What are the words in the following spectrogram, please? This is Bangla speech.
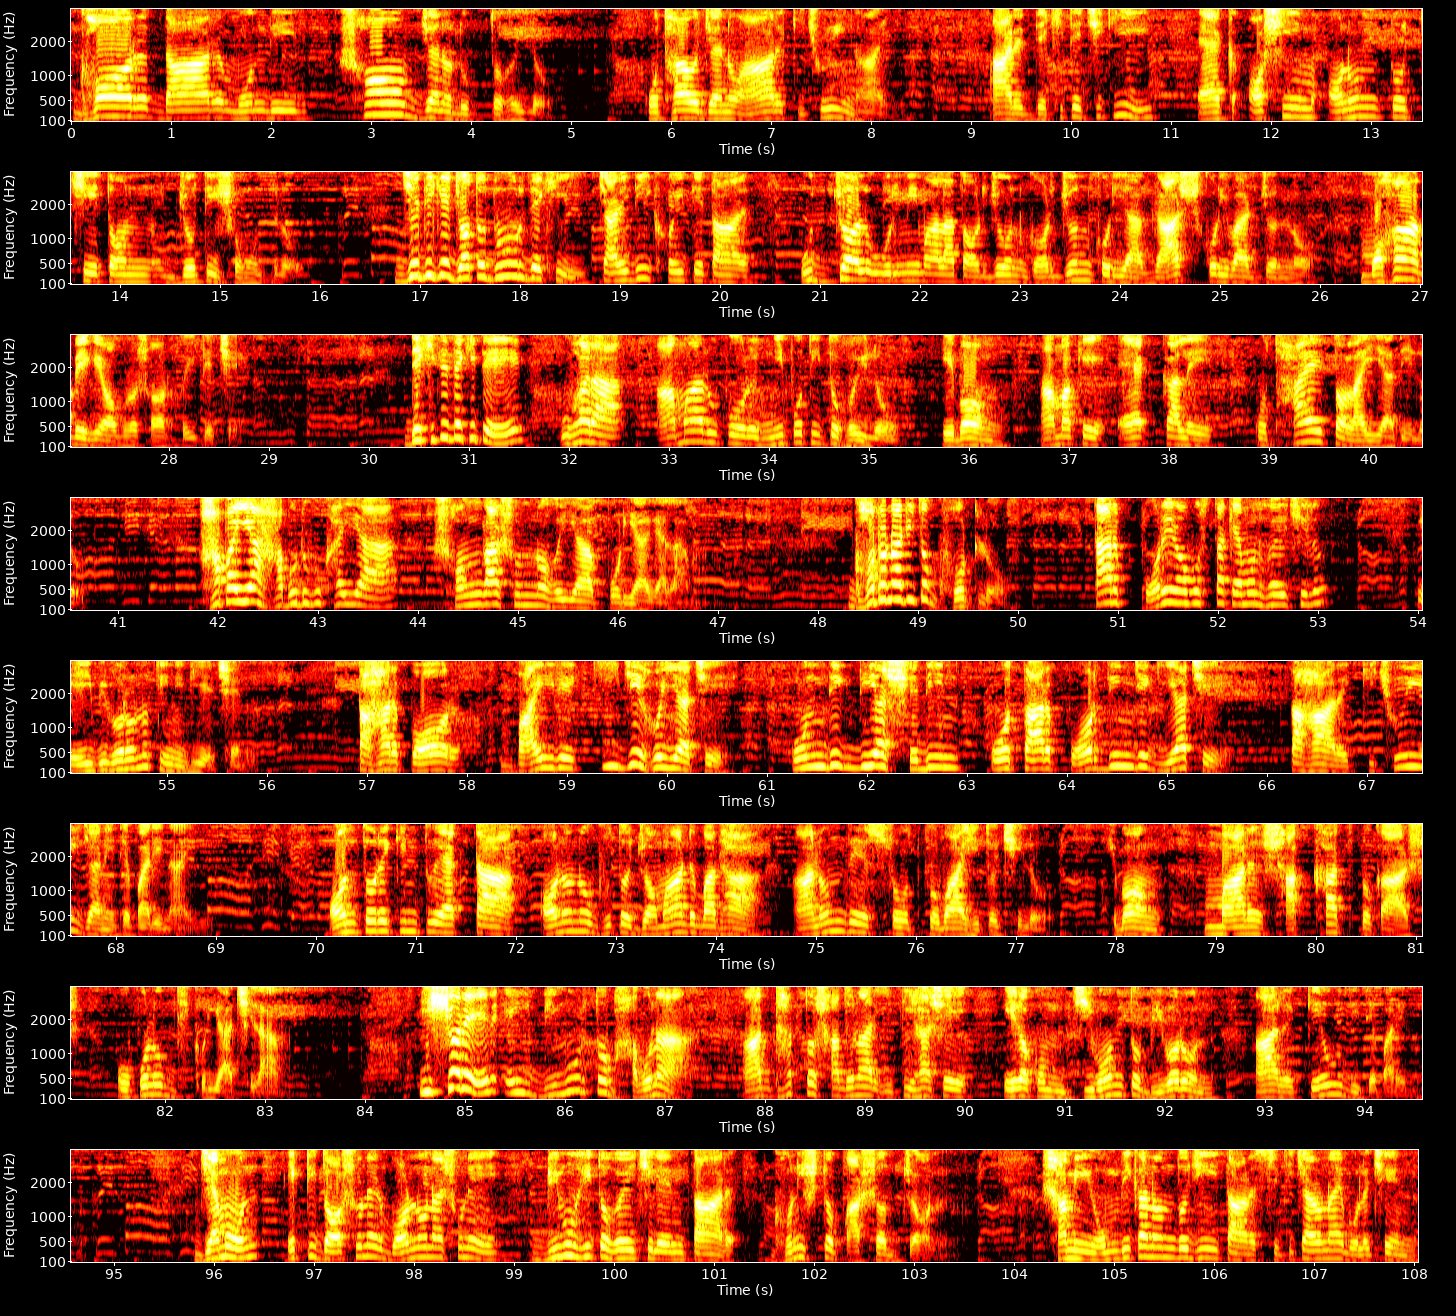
ঘর, দ্বার, মন্দির সব যেন লুপ্ত হইল। কোথাও যেন আর কিছুই নাই। আর দেখিতেছি কি, এক অসীম অনন্ত চেতন জ্যোতি সমুদ্র যেদিকে যত দূর দেখি, চারিদিক হইতে তার উজ্জ্বল উর্মিমালা তর্জন গর্জন করিয়া গ্রাস করিবার জন্য মহাবেগে অগ্রসর হইতেছে। দেখিতে দেখিতে উহারা আমার উপর নিপতিত হইল এবং আমাকে এককালে কোথায় তলাইয়া দিল? হাঁপাইয়া হাবুডুবু খাইয়া সংজ্ঞাশূন্য হইয়া পড়িয়া গেলাম। ঘটনাটি তো ঘটল। তার পরের অবস্থা কেমন হয়েছিল? এই বিবরণও তিনি দিয়েছেন। তাহার পর বাইরে কি যে হইয়াছে, কোন দিক দিয়া সেদিন ও তার পরদিন যে গিয়াছে তাহার কিছুই জানিতে পারি নাই। অন্তরে কিন্তু একটা অননুভূত জমাট বাঁধা আনন্দের স্রোত প্রবাহিত ছিল এবং মার সাক্ষাৎ প্রকাশ উপলব্ধি করিয়াছিলাম। ঈশ্বরের এই বিমূর্ত ভাবনা আধ্যাত্ম সাধনার ইতিহাসে এরকম জীবন্ত বিবরণ আর কেউ দিতে পারেনি। যেমন একটি দর্শনের বর্ণনা শুনে বিমোহিত হয়েছিলেন তার ঘনিষ্ঠ পার্শ্বজন। স্বামী অম্বিকানন্দজি তার স্মৃতিচারণায় বলেছেন,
